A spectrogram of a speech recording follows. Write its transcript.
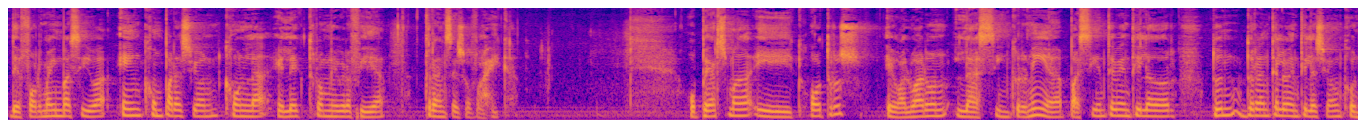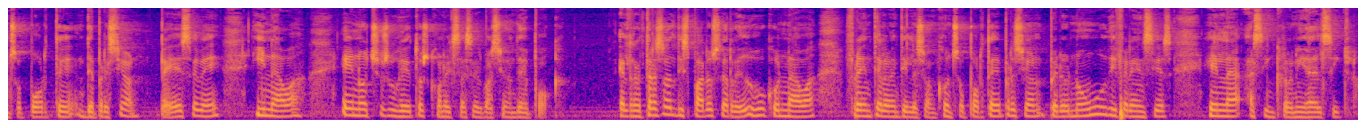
de forma invasiva en comparación con la electromiografía transesofágica. Opersma y otros evaluaron la sincronía paciente-ventilador durante la ventilación con soporte de presión, PSB, y NAVA en ocho sujetos con exacerbación de EPOC. El retraso del disparo se redujo con NAVA frente a la ventilación con soporte de presión, pero no hubo diferencias en la asincronía del ciclo.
